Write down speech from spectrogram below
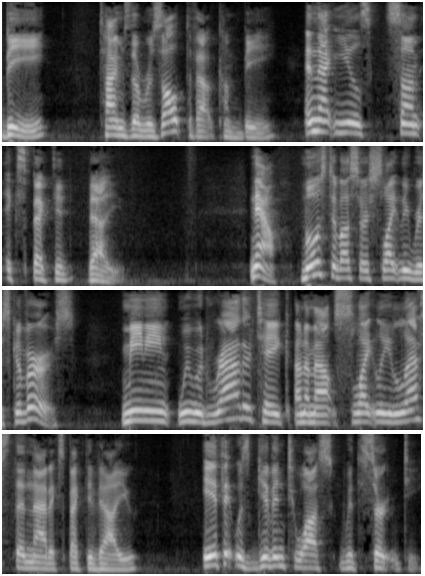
B times the result of outcome B, and that yields some expected value. Now, most of us are slightly risk averse, meaning we would rather take an amount slightly less than that expected value if it was given to us with certainty,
